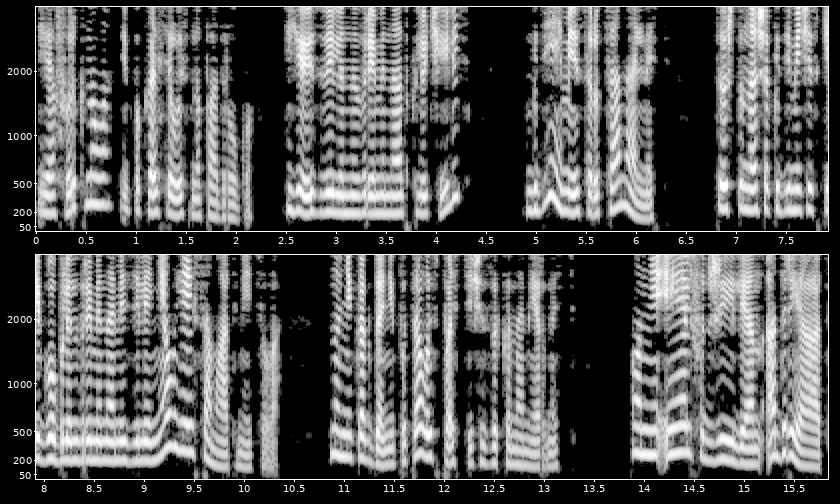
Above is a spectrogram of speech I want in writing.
Я фыркнула и покосилась на подругу. Ее извилины временно отключились? Где мисс Рациональность? То, что наш академический гоблин временами зеленел, я и сама отметила. Но никогда не пыталась постичь закономерность. Он не эльф Джиллиан, а дриад.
